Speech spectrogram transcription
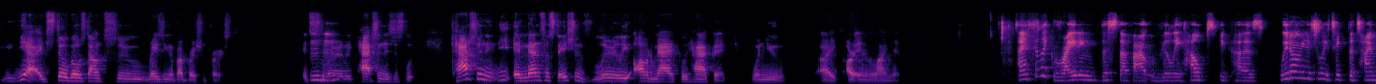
yeah it still goes down to raising your vibration first it's mm-hmm. literally passion is just passion and, and manifestations literally automatically happen when you like are in alignment. And I feel like writing this stuff out really helps because we don't usually take the time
